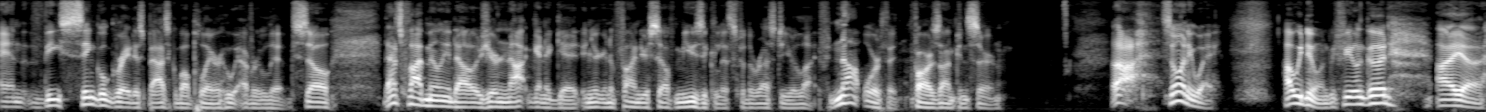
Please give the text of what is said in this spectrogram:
and the single greatest basketball player who ever lived. So that's $5 million you're not going to get and you're going to find yourself musicless for the rest of your life. Not worth it, far as I'm concerned. Ah, so anyway, how we doing? We feeling good? I, uh,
